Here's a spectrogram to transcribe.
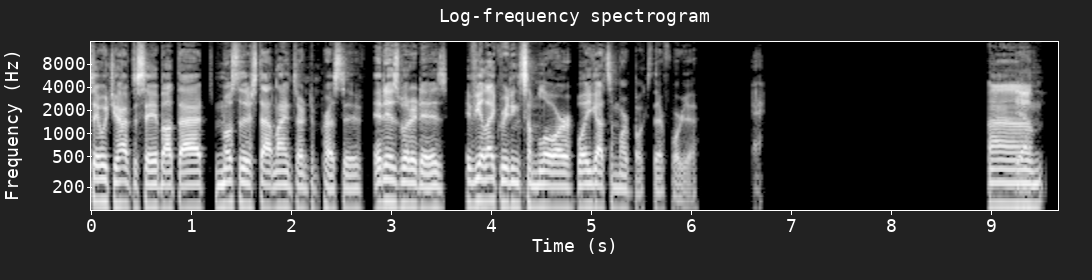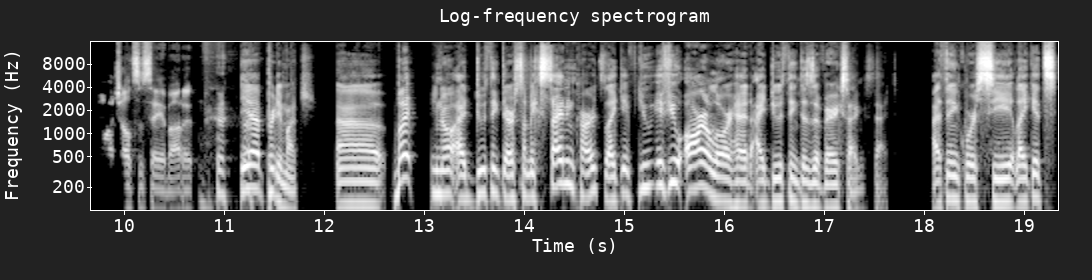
Say what you have to say about that. Most of their stat lines aren't impressive. It is what it is. If you like reading some lore, well, you got some more books there for you. Eh. Um, yeah, much else to say about it. yeah, pretty much. Uh, but you know, I do think there are some exciting cards. Like if you if you are a lore head, I do think this is a very exciting set. I think we're seeing like it's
